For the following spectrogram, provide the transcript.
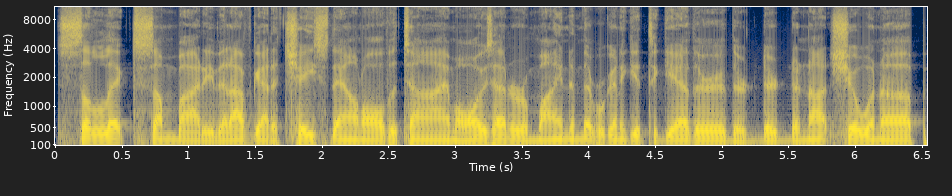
select somebody that I've got to chase down all the time. I always have to remind them that we're going to get together. They're, they're, they're not showing up.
